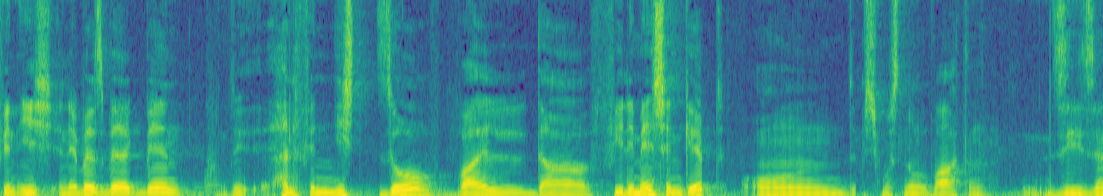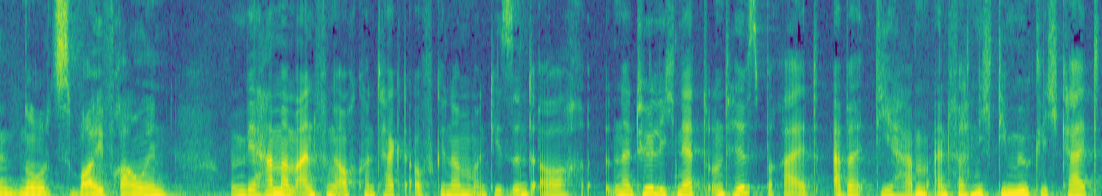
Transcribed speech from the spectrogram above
wenn ich in Ebersberg bin, helfen nicht so, weil da viele Menschen gibt und ich muss nur warten. Sie sind nur zwei Frauen wir haben am Anfang auch Kontakt aufgenommen und die sind auch natürlich nett und hilfsbereit, aber die haben einfach nicht die Möglichkeit,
